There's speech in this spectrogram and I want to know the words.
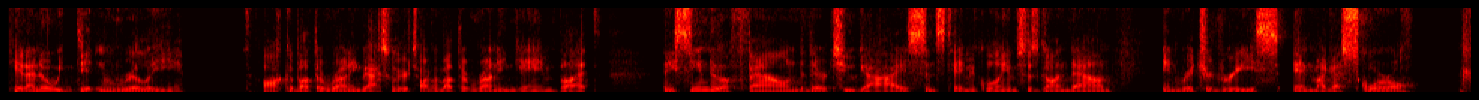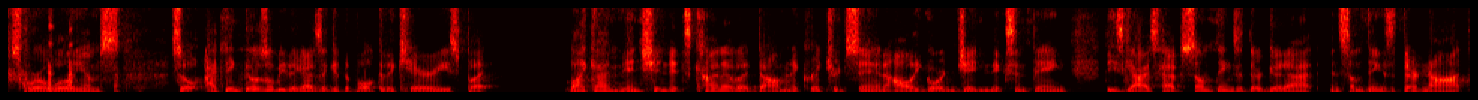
kid, I know we didn't really talk about the running backs when we were talking about the running game, but they seem to have found their two guys since Taye McWilliams has gone down in Richard Reese and my guy Squirrel, Squirrel Williams. So I think those will be the guys that get the bulk of the carries. But like I mentioned, it's kind of a Dominic Richardson, Ollie Gordon, Jaden Nixon thing. These guys have some things that they're good at and some things that they're not.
